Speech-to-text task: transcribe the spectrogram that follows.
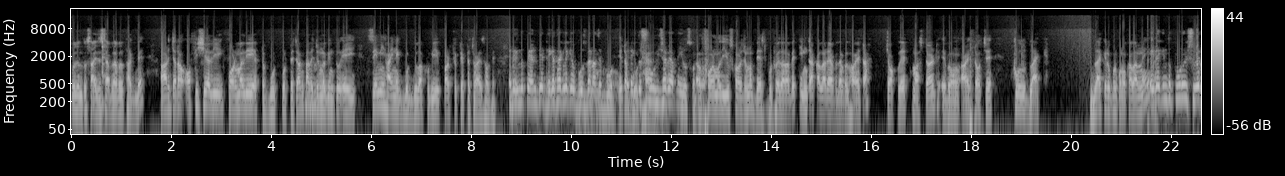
পর্যন্ত সাইজেস অ্যাভেলেবেল থাকবে। আর যারা অফিসিয়ালি ফর্মালি একটা বুট পরতে চান তাদের জন্য কিন্তু এই সেমি হাইনেক বুটগুলো খুবই পারফেক্ট একটা চয়েস হবে। এটা কিন্তু প্যান্ট দিয়ে ঢেকে থাকলে কেউ বুঝবে না যে বুট এটা কিন্তু হ্যাঁ। শু হিসাবে আপনি ইউজ করতে পারবেন। ফর্মালি ইউজ করার জন্য বেস্ট বুট হয়ে দাঁড়াবে। তিনটা কালারে অ্যাভেলেবেল হয় এটা চকলেট মাস্টার্ড এবং আরেকটা হচ্ছে ফুল ব্ল্যাক ব্ল্যাক এর উপর কোনো কালার নেই। এটা কিন্তু পুরো শুয়ের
